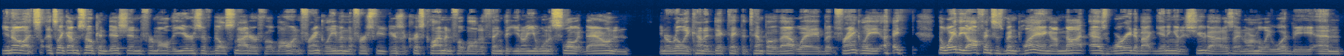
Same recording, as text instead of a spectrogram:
You know, it's it's like I'm so conditioned from all the years of Bill Snyder football, and frankly, even the first few years of Chris Klieman football, to think that you know you want to slow it down and you know really kind of dictate the tempo that way. But frankly, I, the way the offense has been playing, I'm not as worried about getting in a shootout as I normally would be, and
